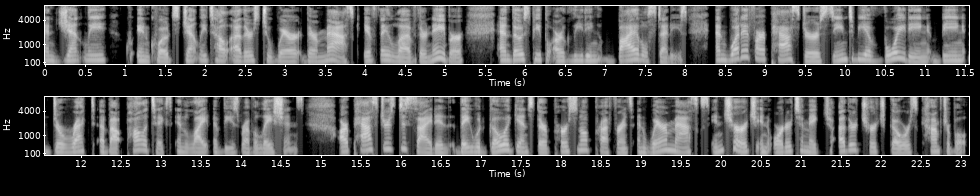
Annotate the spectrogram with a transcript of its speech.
and gently, in quotes, gently tell others to wear their mask if they love their neighbor. And those people are leading Bible studies. And what if our pastors seem to be avoiding being direct about politics in light of these revelations? Our pastors decided they would go against their personal preference and wear masks in church in order to make other churchgoers comfortable.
